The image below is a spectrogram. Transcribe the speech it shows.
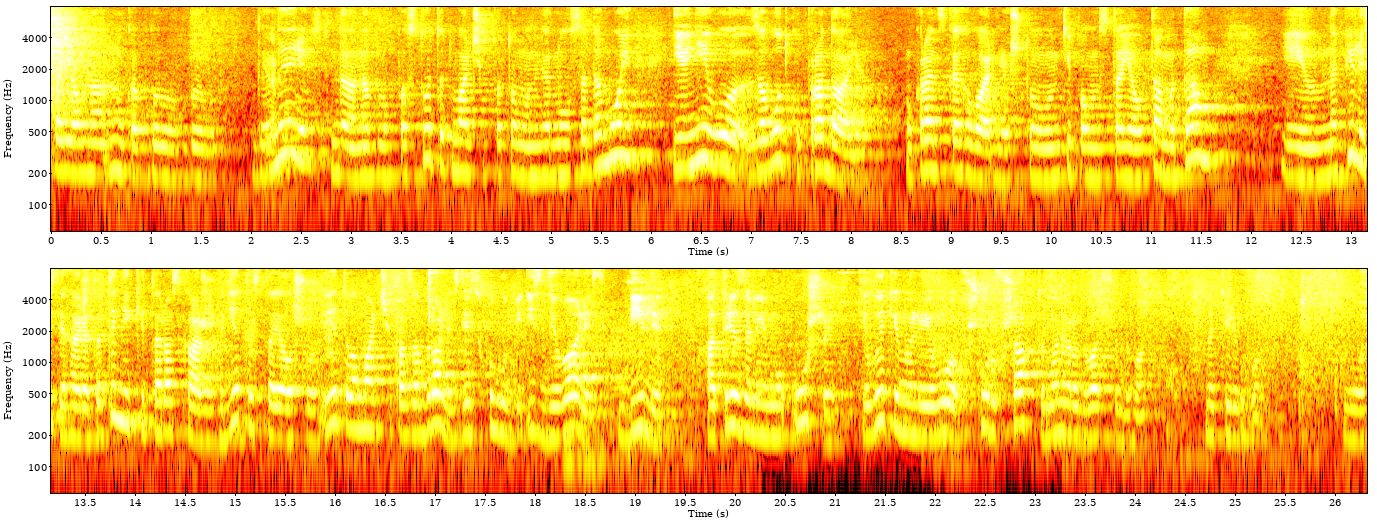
стоял на, ну, как бы был в ДНР, да, на блокпосту этот мальчик, потом он вернулся домой, и они его за водку продали украинской гвардии, что он типа он стоял там и там, и напились и говорят, а ты, Никита, расскажешь, где ты стоял, что? И этого мальчика забрали, здесь в клубе издевались, били, отрезали ему уши и выкинули его в шур в шахту номер 22 на телефон. Вот.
